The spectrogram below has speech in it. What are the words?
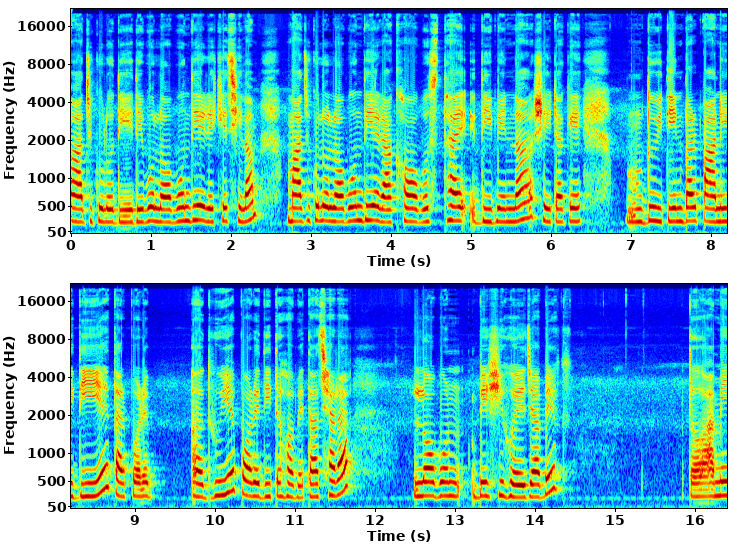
মাছগুলো দিয়ে দিব। লবণ দিয়ে রেখেছিলাম। মাছগুলো লবণ দিয়ে রাখা অবস্থায় দিবেন না। সেটাকে দুই, তিনবার পানি দিয়ে তারপরে ধুয়ে পরে দিতে হবে। তাছাড়া লবণ বেশি হয়ে যাবে। তো আমি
